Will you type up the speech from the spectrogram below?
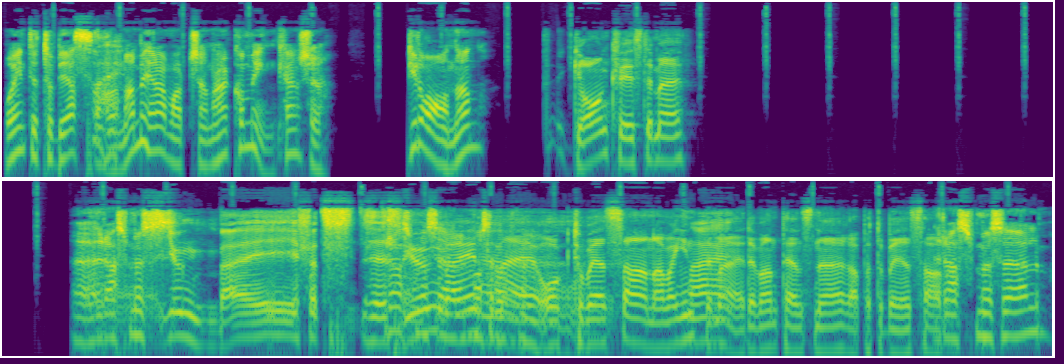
var inte Tobias Sana med i den matchen? Han kom in kanske. Granen. Granqvist är med. Rasmus. Ljungberg. För att, Rasmus Ljungberg är inte med och Tobias Sana var inte Nej. med. Det var inte ens nära på Tobias Sana. Rasmus Elm.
